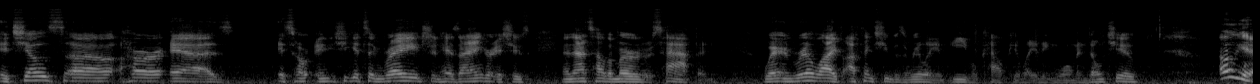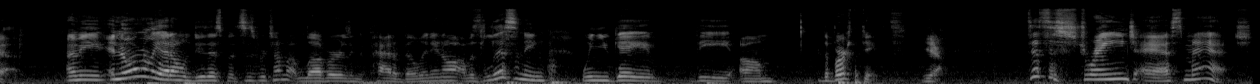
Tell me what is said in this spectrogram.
It shows uh, her as it's her, and she gets enraged and has anger issues, and that's how the murders happen. Where in real life, I think she was really an evil, calculating woman, don't you? Oh yeah. I mean, and normally I don't do this, but since we're talking about lovers and compatibility and all, I was listening when you gave the um the birth dates. Yeah. That's a strange ass match.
